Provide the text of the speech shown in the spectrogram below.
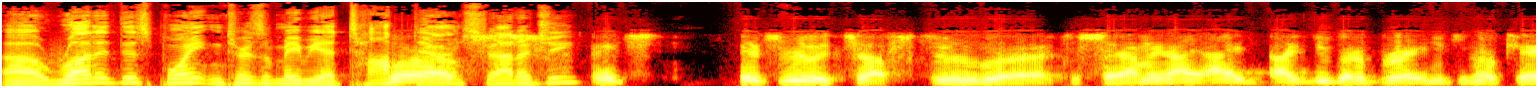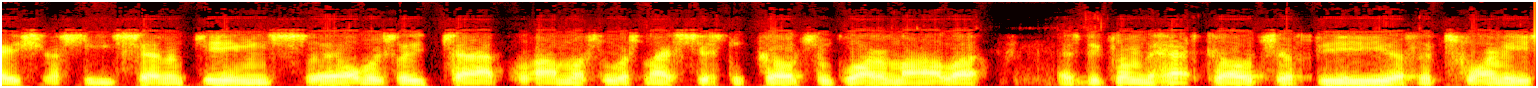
uh, run at this point in terms of maybe a top down well, strategy? It's it's really tough to uh, to say. I mean, I, I, I do go to Bradenton on occasion. I see 17s. Uh, obviously, Tab Ramos, who was my assistant coach in Guatemala, has become the head coach of the of the 20s.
